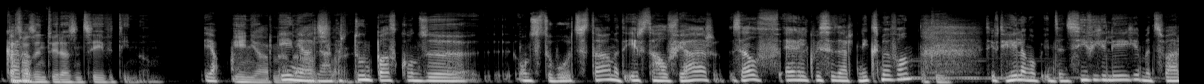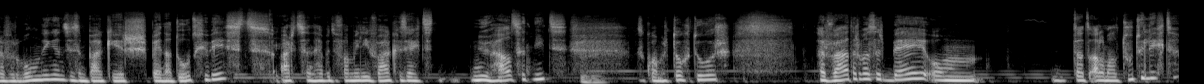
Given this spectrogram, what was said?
dat was in 2017 dan? Ja. Eén jaar na Eén jaar later. Toen pas kon ze ons te woord staan. Het eerste half jaar zelf, eigenlijk wist ze daar niks meer van. Okay. Ze heeft heel lang op intensieve gelegen met zware verwondingen. Ze is een paar keer bijna dood geweest. Okay. Artsen hebben de familie vaak gezegd, nu haalt ze het niet. Mm -hmm. Ze kwam er toch door. Haar vader was erbij om dat allemaal toe te lichten.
